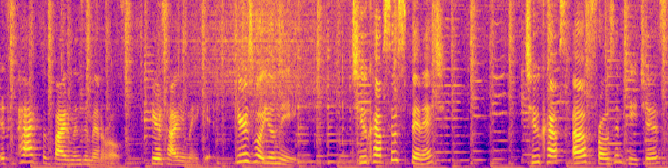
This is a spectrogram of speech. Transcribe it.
it's packed with vitamins and minerals. Here's how you make it. Here's what you'll need. Two cups of spinach, two cups of frozen peaches,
